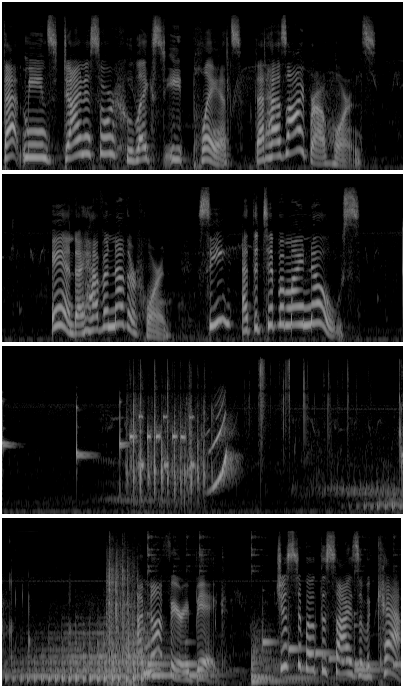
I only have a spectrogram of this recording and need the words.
That means dinosaur who likes to eat plants that has eyebrow horns. And I have another horn. See, at the tip of my nose. I'm not very big, just about the size of a cow.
